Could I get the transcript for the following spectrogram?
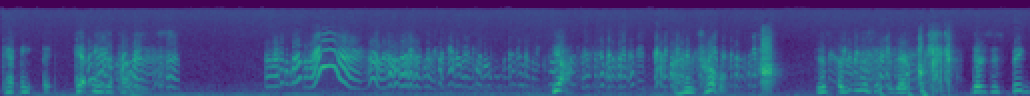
get me, get me the police. Yeah, I'm in trouble. There's, uh, there's this big.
